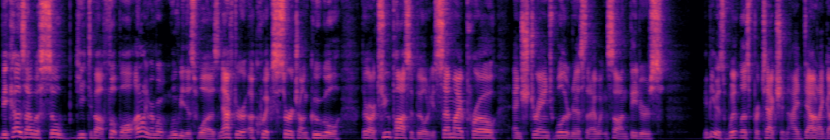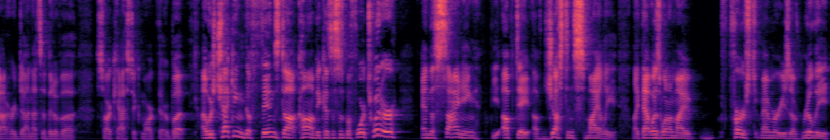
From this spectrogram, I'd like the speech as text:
because I was so geeked about football, I don't even remember what movie this was. And after a quick search on Google, there are two possibilities semi pro and Strange Wilderness that I went and saw in theaters. Maybe it was Witless Protection. I doubt I got her done. That's a bit of a sarcastic mark there. But I was checking the fins.com because this is before Twitter and the signing, the update of Justin Smiley. Like that was one of my first memories of really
